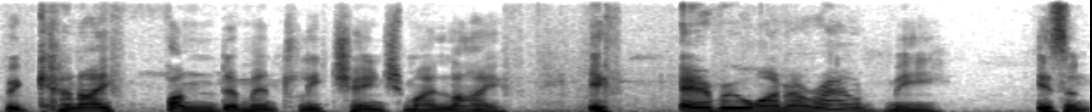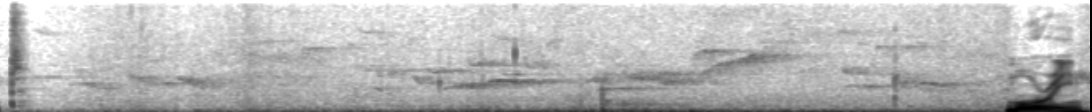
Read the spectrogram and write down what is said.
but can I fundamentally change my life if everyone around me isn't? Maureen,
